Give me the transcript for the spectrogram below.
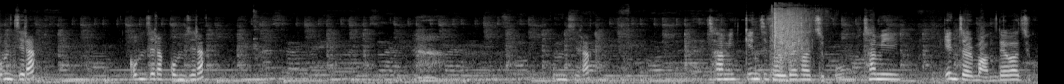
꼼지락? 꼼지락 꼼지락? 꼼지락? 잠이 깬 지 덜 돼가지고 잠이 깬 지 얼마 안 돼가지고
